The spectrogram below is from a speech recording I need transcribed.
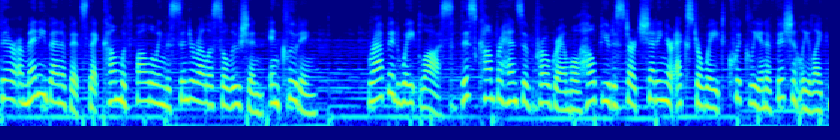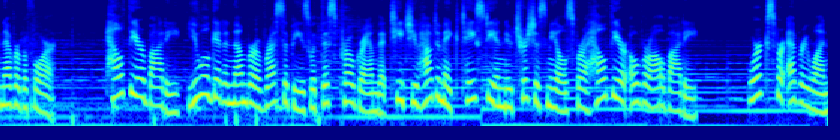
There are many benefits that come with following the Cinderella solution, including Rapid weight loss. This comprehensive program will help you to start shedding your extra weight quickly and efficiently like never before. Healthier Body, you will get a number of recipes with this program that teach you how to make tasty and nutritious meals for a healthier overall body. Works for everyone,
